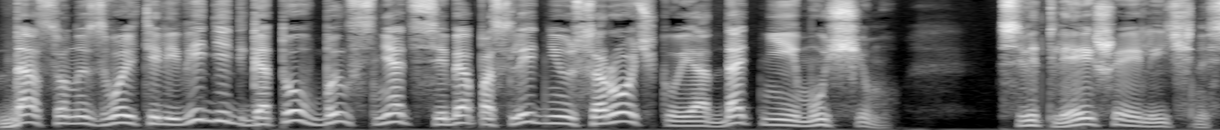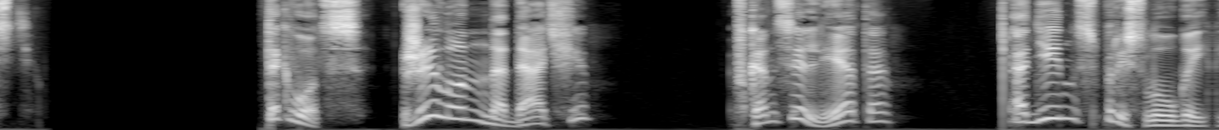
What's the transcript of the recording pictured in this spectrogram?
Дас он, извольте ли видеть, готов был снять с себя последнюю сорочку и отдать неимущему светлейшая личность. Так вот, жил он на даче в конце лета, один с прислугой.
